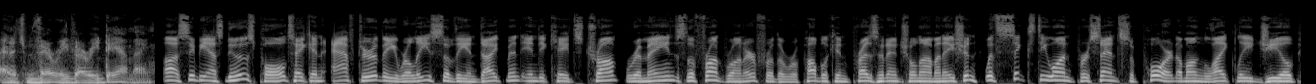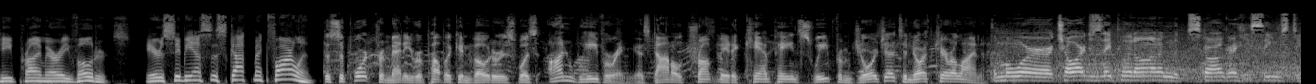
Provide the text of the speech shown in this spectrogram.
and it's very, very damning. A CBS News poll taken after the release of the indictment indicates Trump remains the frontrunner for the Republican presidential nomination with 61% support among likely GOP primary voters. Here's CBS's Scott MacFarlane. The support from many Republican voters was unwavering as Donald Trump made a campaign sweep from Georgia to North Carolina. The more charges they put on him, the stronger he seems to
